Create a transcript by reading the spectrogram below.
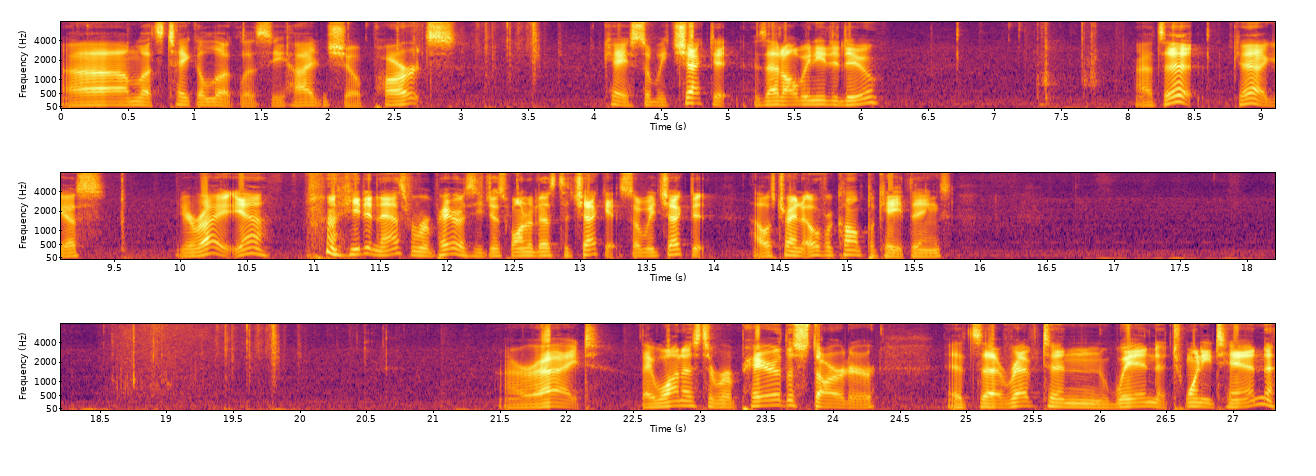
Um, let's take a look. Let's see, hide and show parts. Okay, so we checked it. Is that all we need to do? That's it. Okay, I guess you're right, yeah. he didn't ask for repairs, he just wanted us to check it, so we checked it. I was trying to overcomplicate things. All right. They want us to repair the starter. It's a Revton Win 2010.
